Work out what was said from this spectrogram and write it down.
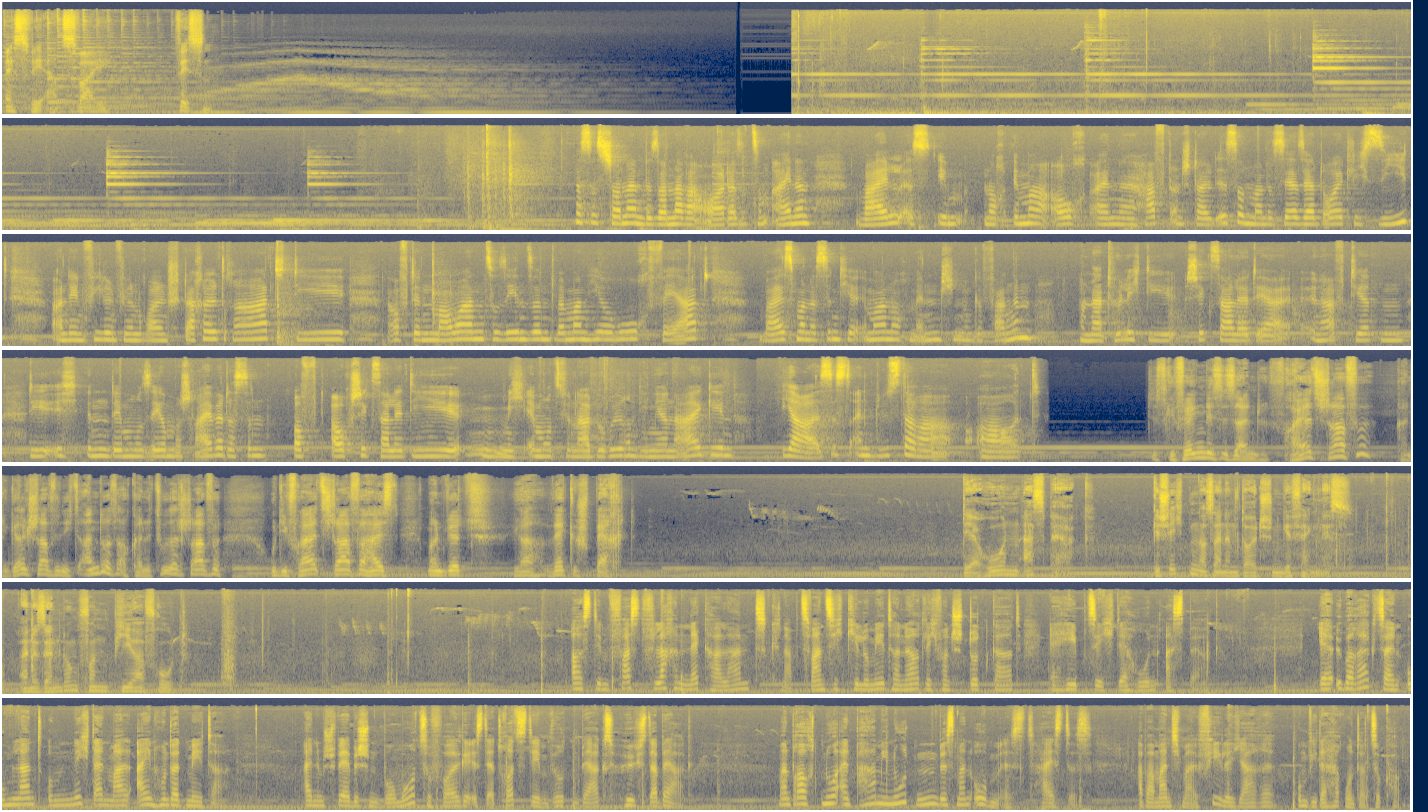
SWR 2 Wissen. Das ist schon ein besonderer Ort. Also zum einen weil es eben noch immer auch eine Haftanstalt ist und man das sehr, sehr deutlich sieht an den vielen, vielen Rollen Stacheldraht, die auf den Mauern zu sehen sind. Wenn man hier hochfährt, weiß man, es sind hier immer noch Menschen gefangen. Und natürlich die Schicksale der Inhaftierten, die ich in dem Museum beschreibe, das sind oft auch Schicksale, die mich emotional berühren, die mir nahegehen. Ja, es ist ein düsterer Ort. Das Gefängnis ist eine Freiheitsstrafe, keine Geldstrafe, nichts anderes, auch keine Zusatzstrafe. Und die Freiheitsstrafe heißt, man wird ja weggesperrt. Der Hohen Asperg. Geschichten aus einem deutschen Gefängnis. Eine Sendung von Pia Froth. Aus dem fast flachen Neckarland, knapp 20 Kilometer nördlich von Stuttgart, erhebt sich der Hohen Asberg. Er überragt sein Umland um nicht einmal 100 Meter. Einem schwäbischen Beaumont zufolge ist er trotzdem Württembergs höchster Berg. Man braucht nur ein paar Minuten, bis man oben ist, heißt es, aber manchmal viele Jahre, um wieder herunterzukommen.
